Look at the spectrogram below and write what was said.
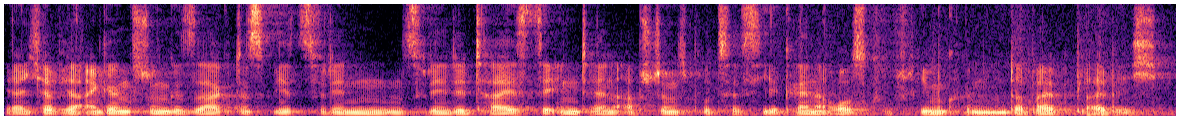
Ja, ich habe ja eingangs schon gesagt, dass wir zu den, zu den Details der internen Abstimmungsprozesse hier keine Auskunft geben können. Dabei bleibe ich.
